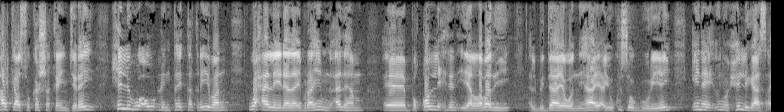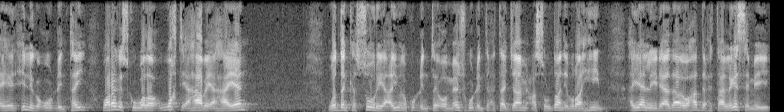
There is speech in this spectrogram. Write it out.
halkaasuu ka shaqayn jiray. Xilliguu uu dhintay taqriiban waxaa la yidhahdaa ibraahim ibnu adham boqol lixdan iyo labadii albidaaya wanihaaya ayuu ku soo guuriyey inay inuu xilligaas ay ahayd xilliga uu dhintay. Waa isku wada wakti ahaabay ahaayeen. Waddanka suuriya ayuuna ku dhintay oo meeshu ku dhintay xitaa jaamica suldaan ibraahim ayaa la yidhaahdaa oo hadda xitaa laga sameeyey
